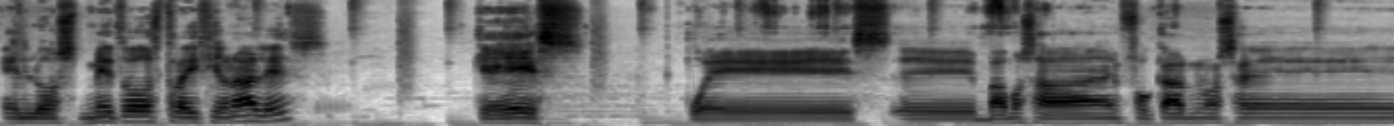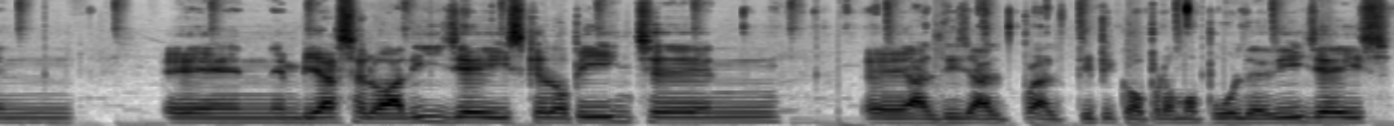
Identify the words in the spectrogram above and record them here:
en los métodos tradicionales, que es pues eh, vamos a enfocarnos en, enviárselo a DJs que lo pinchen, eh, al, típico promo pool de DJs,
